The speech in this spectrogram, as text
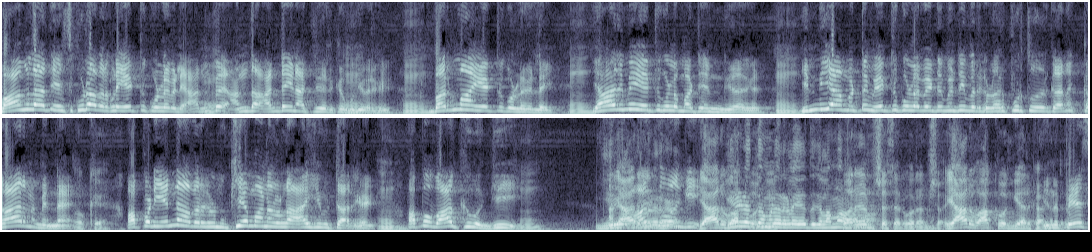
பங்களாதேஷ் கூட அவர்களை ஏற்றுக்கொள்ளவில்லை. அந்த அந்த அண்டை நாட்டில் இருக்கக்கூடியவர்கள் பர்மா ஏற்றுக்கொள்ளவில்லை. யாருமே ஏற்றுக்கொள்ள மாட்டேன் என்கிறார்கள் இந்தியா மட்டும் ஏற்றுக்கொள்ள வேண்டும் என்று இவர்கள் வற்புறுத்துவதற்கான காரணம் என்ன? அப்படி என்ன அவர்கள் முக்கியமானவர்கள் ஆகிவிட்டார்கள் அப்போ வாக்கு வங்கி. யார் வாக்கு வங்கி யார் வாக்கு வங்கி? ஈழத்தமிழர்களை ஏத்துக்கலாமா? ஒரு நிமிஷம் சார் ஒரு நிமிஷம். யார் வாக்கு வங்கியா என்ன இருக்காங்க பேச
